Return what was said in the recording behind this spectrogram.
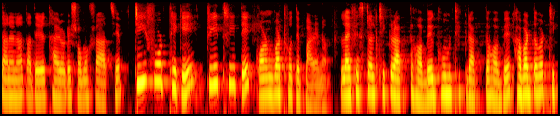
জানে না তাদের থাইরয়েডের সমস্যা আছে। টি ফোর থেকে টি থ্রিতে কনভার্ট হতে পারে না। লাইফস্টাইল ঠিক রাখতে হবে, ঘুম ঠিক রাখতে হবে খাবার দাবার ঠিক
